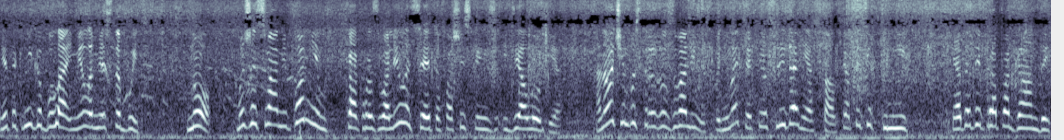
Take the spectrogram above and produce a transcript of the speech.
И эта книга была, имела место быть. Но мы же с вами помним, как развалилась вся эта фашистская идеология. Она очень быстро развалилась, понимаете, от нее следа не осталось, от этих книг, и от этой пропаганды.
